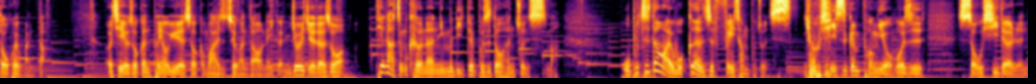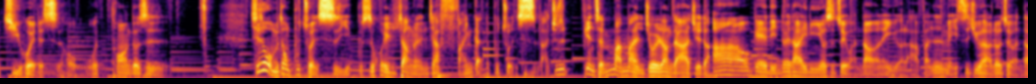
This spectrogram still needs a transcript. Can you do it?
都会晚到，而且有时候跟朋友约的时候，恐怕还是最晚到那个，你就会觉得说：天哪，怎么可能？你们领队不是都很准时吗？我不知道哎，我个人是非常不准时，尤其是跟朋友或是熟悉的人聚会的时候，我通常都是。其实我们这种不准时，也不是会让人家反感的不准时啦，就是变成慢慢就会让大家觉得啊，OK，领队他一定又是最晚到的那个啦，反正每一次聚会他都是最晚到。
